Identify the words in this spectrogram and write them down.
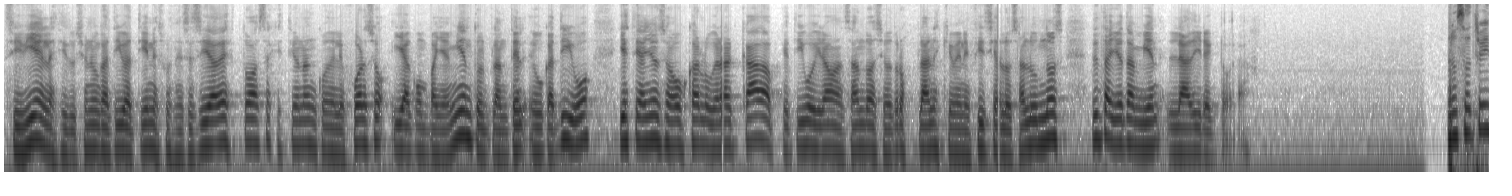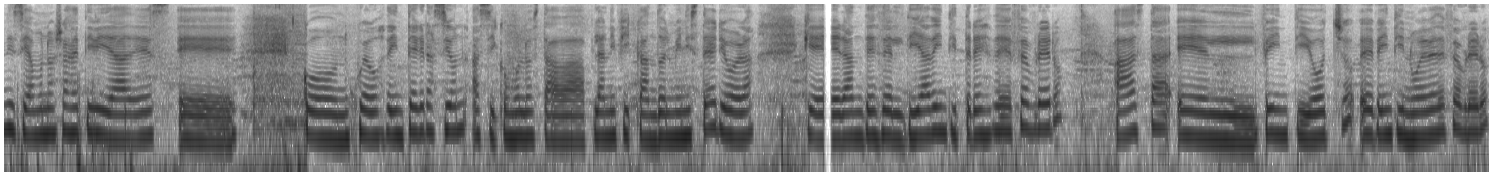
Si bien la institución educativa tiene sus necesidades, todas se gestionan con el esfuerzo y acompañamiento del plantel educativo y este año se va a buscar lograr cada objetivo e ir avanzando hacia otros planes que benefician a los alumnos, detalló también la directora. Nosotros iniciamos nuestras actividades eh, con juegos de integración, así como lo estaba planificando el ministerio, ¿verdad? que eran desde el día 23 de febrero hasta el 28, 29 eh, de febrero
